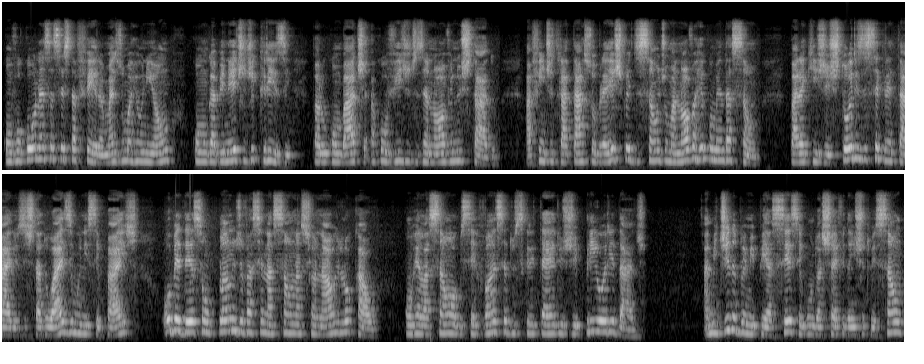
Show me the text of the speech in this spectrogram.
convocou nesta sexta-feira mais uma reunião com o Gabinete de Crise para o combate à Covid-19 no Estado, a fim de tratar sobre a expedição de uma nova recomendação para que gestores e secretários estaduais e municipais obedeçam o plano de vacinação nacional e local, com relação à observância dos critérios de prioridade. A medida do MPAC, segundo a chefe da instituição,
